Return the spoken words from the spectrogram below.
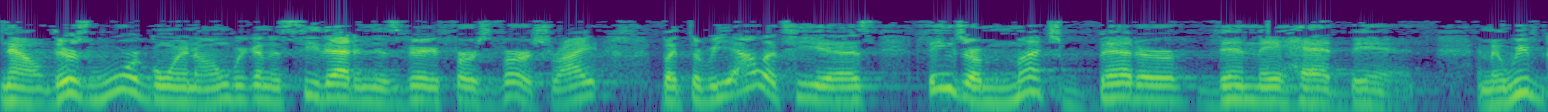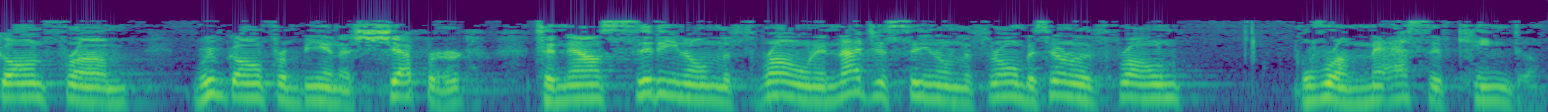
Now, there's war going on. We're going to see that in this very first verse, right? But the reality is things are much better than they had been. I mean, we've gone from we've gone from being a shepherd to now sitting on the throne, and not just sitting on the throne, but sitting on the throne over a massive kingdom.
